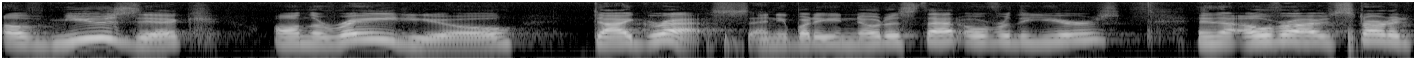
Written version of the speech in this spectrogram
of music on the radio digress. Anybody notice that over the years? And over, I started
